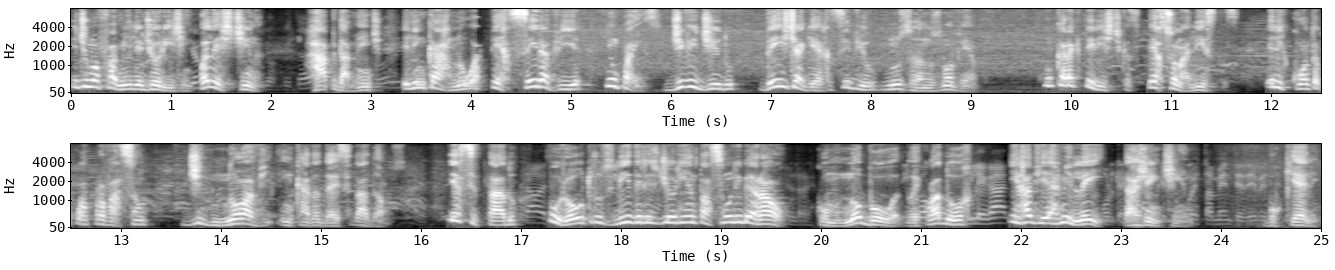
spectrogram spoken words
e de uma família de origem palestina, rapidamente ele encarnou a terceira via em um país dividido desde a Guerra Civil nos anos 90. Com características personalistas, ele conta com a aprovação de nove em cada dez cidadãos. E é citado por outros líderes de orientação liberal, como Noboa, do Equador, e Javier Milei, da Argentina. Bukele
